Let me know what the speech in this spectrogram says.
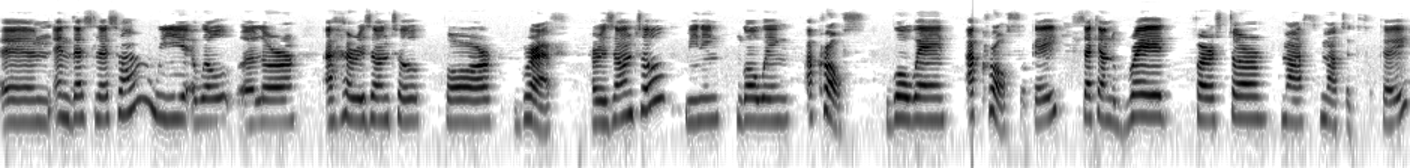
and in this lesson we will uh, learn a horizontal bar graph. Horizontal meaning going across. Going across okay? Second grade first term mathematics okay?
